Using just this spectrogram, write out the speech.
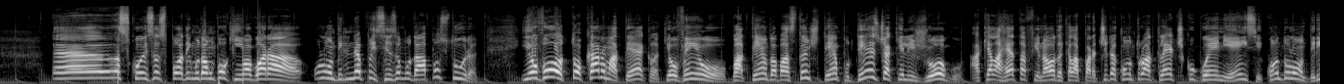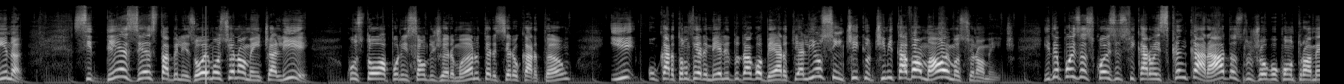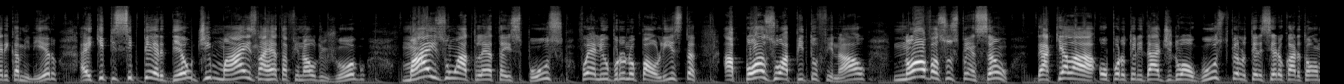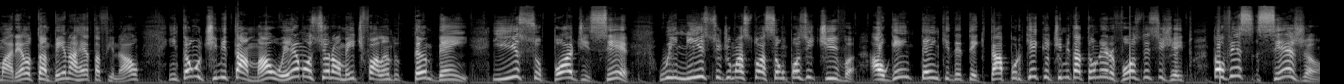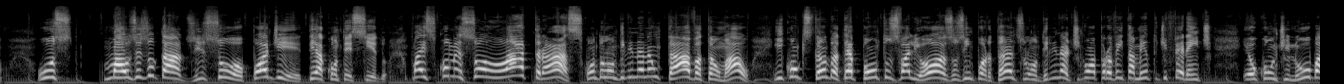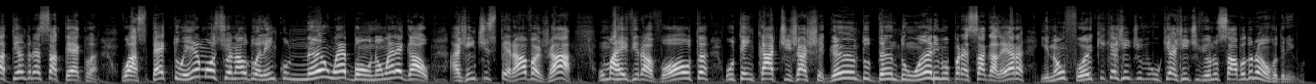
é, as coisas podem mudar um pouquinho. Agora, o Londrina precisa mudar a postura. E eu vou tocar numa tecla que eu venho batendo há bastante tempo, desde aquele jogo, aquela reta final daquela partida contra o Atlético Goianiense, quando o Londrina se desestabilizou emocionalmente. Ali, custou a punição do Germano, terceiro cartão, e o cartão vermelho do Dagoberto. E ali eu senti que o time estava mal emocionalmente. E depois as coisas ficaram escancaradas no jogo contra o América Mineiro. A equipe se perdeu demais na reta final do jogo. Mais um atleta expulso. Foi ali o Bruno Paulista após o apito final. Nova suspensão daquela oportunidade do Augusto pelo terceiro cartão amarelo, também na reta final. Então o time tá mal emocionalmente falando também. E isso pode ser o início de uma situação positiva. Alguém tem que detectar por que, que o time tá tão nervoso desse jeito. Talvez sejam os maus resultados. Isso pode ter acontecido, mas começou lá atrás, quando Londrina não estava tão mal e conquistando até pontos valiosos, importantes. Londrina tinha um aproveitamento diferente. Eu continuo batendo nessa tecla. O aspecto emocional do elenco não é bom, não é legal. A gente esperava já uma reviravolta, o Tencate já chegando, dando um ânimo para essa galera e não foi o que, que a gente o que a gente viu no sábado não, Rodrigo.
